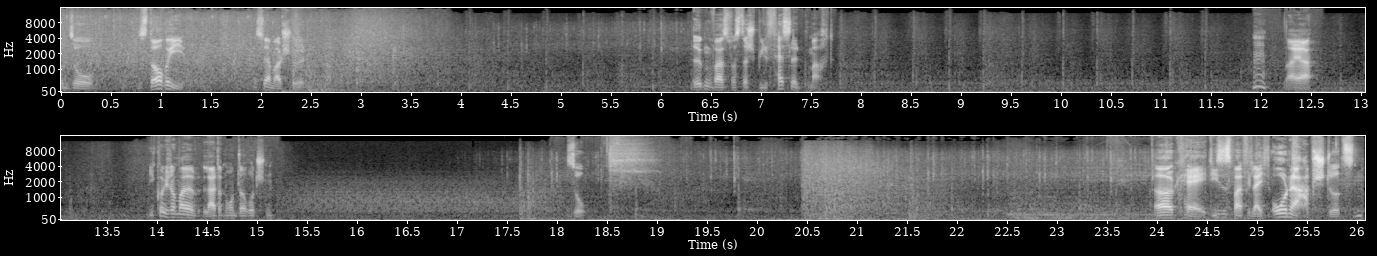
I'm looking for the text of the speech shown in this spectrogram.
Und so. Die Story. Das wäre mal schön. Irgendwas, was das Spiel fesselnd macht. Hm, naja. Wie konnte ich nochmal Leitern runterrutschen? So. Okay, dieses Mal vielleicht ohne abstürzen.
